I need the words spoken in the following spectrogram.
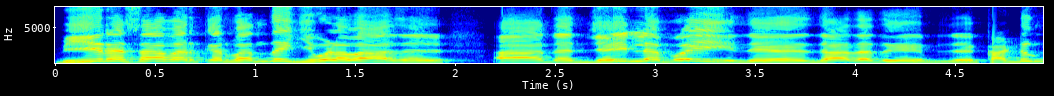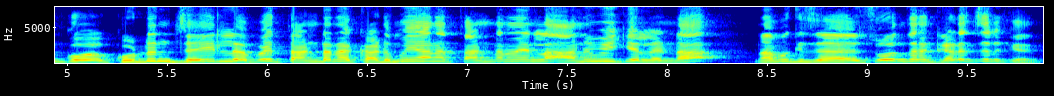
வீர சாவர்கர் வந்து இவ்வளவு அது அதை ஜெயிலில் போய் இது அதாவது கடும் கொ- கொடும் ஜெயிலில் போய் தண்டனை கடுமையான தண்டனை எல்லாம் அனுபவிக்கலைன்னா நமக்கு சுதந்திரம் கிடைச்சிருக்காது.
